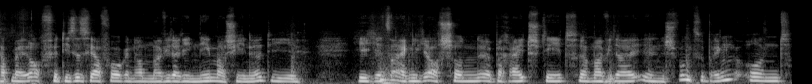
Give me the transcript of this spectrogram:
Ich habe mir auch für dieses Jahr vorgenommen, mal wieder die Nähmaschine, die hier jetzt eigentlich auch schon äh, bereit steht, äh, mal wieder in Schwung zu bringen. Und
